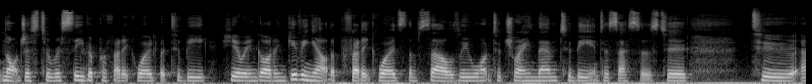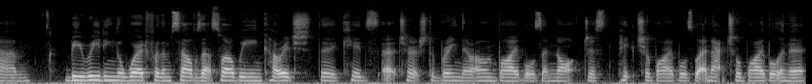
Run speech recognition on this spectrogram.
not just to receive a prophetic word, but to be hearing God and giving out the prophetic words themselves. We want to train them to be intercessors, to to um, be reading the word for themselves. That's why we encourage the kids at church to bring their own Bibles and not just picture Bibles, but an actual Bible in a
